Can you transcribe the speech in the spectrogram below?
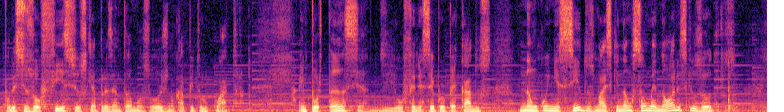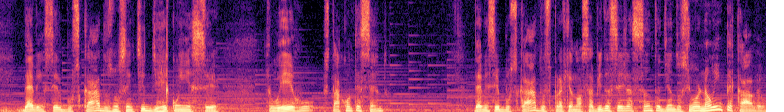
por estes ofícios que apresentamos hoje no capítulo 4. A importância de oferecer por pecados não conhecidos, mas que não são menores que os outros, devem ser buscados no sentido de reconhecer que o erro está acontecendo. devem ser buscados para que a nossa vida seja santa diante do Senhor, não impecável,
